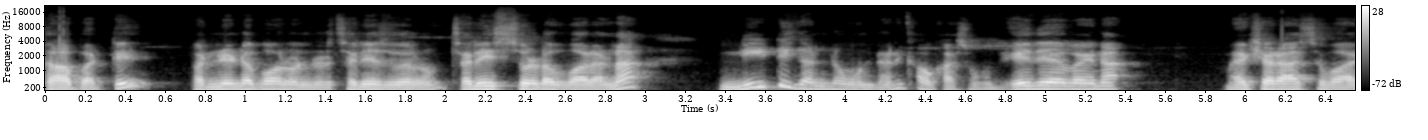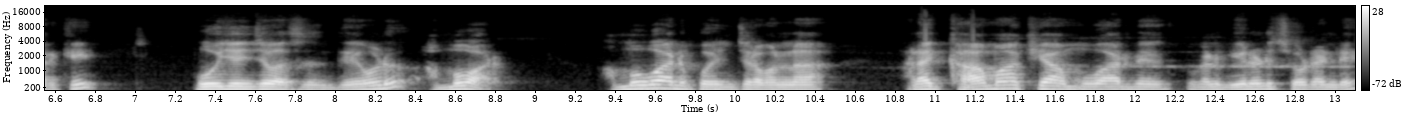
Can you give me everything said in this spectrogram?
కాబట్టి పన్నెండో భావంలో ఉండడం శనీశ్వరం శనీశ్వరుడు వలన నీటి గండం ఉండడానికి అవకాశం ఉంది. ఏదేమైనా మేషరాశి వారికి పూజించవలసిన దేవుడు అమ్మవారు. అమ్మవారిని పూజించడం వల్ల అలాగే కామాఖ్య అమ్మవారిని ఒకవేళ వీలుని చూడండి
